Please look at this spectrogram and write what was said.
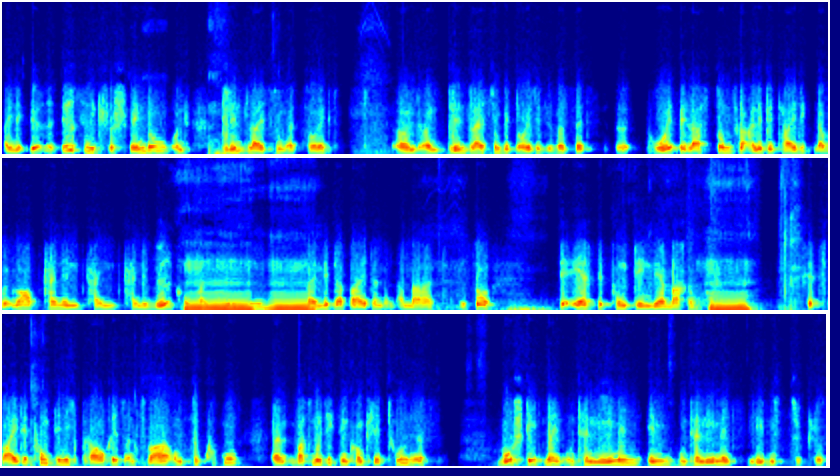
eine irr irrsinnige Verschwendung und Blindleistung erzeugt. Und, und Blindleistung bedeutet übersetzt äh, hohe Belastung für alle Beteiligten, aber überhaupt keine, kein, keine Wirkung mm, bei Kunden, mm. bei Mitarbeitern und am Markt. Das ist so der erste Punkt, den wir machen. Mm. Der zweite Punkt, den ich brauche, ist, und zwar um zu gucken, was muss ich denn konkret tun, ist, wo steht mein Unternehmen im Unternehmenslebenszyklus?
